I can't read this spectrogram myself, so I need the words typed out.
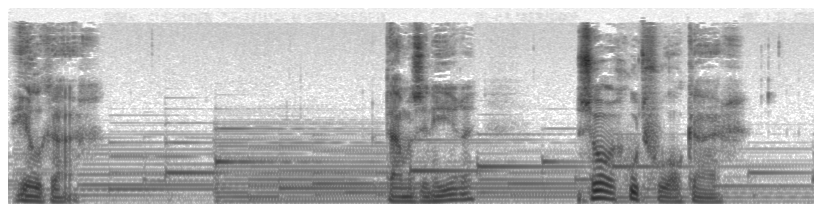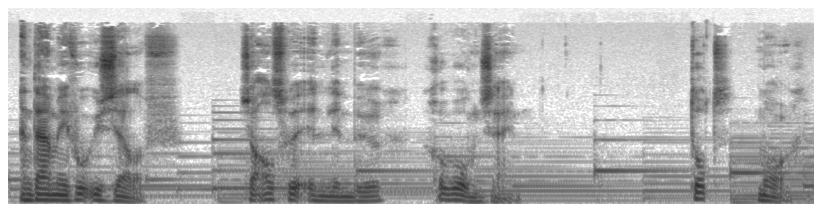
heel graag. Dames en heren, zorg goed voor elkaar en daarmee voor uzelf, zoals we in Limburg gewoon zijn. Tot morgen.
